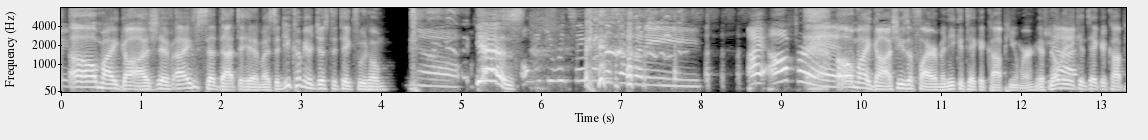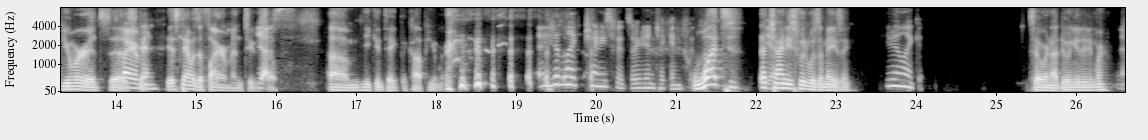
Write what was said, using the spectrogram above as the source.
way? Oh my gosh! If I've said that to him, I said, "You come here just to take food home." no, Yes. only you would say that to somebody. I offer it. Oh my gosh, he's a fireman. He can take a cop humor. If nobody can take a cop humor, it's uh, Stan. Fireman. Yeah, Stan was a fireman too, yes, so um, he can take the cop humor. and he didn't like Chinese food, so he didn't take any food. what? That Yeah. Chinese food was amazing. He didn't like it. So we're not doing it anymore. No.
